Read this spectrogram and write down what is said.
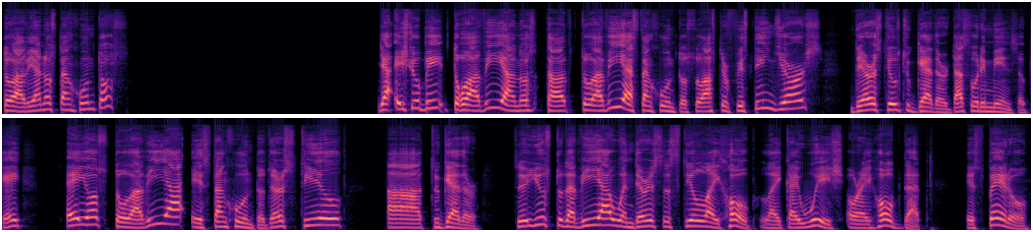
todavía no están juntos. Yeah, it should be todavía no todavía están juntos. So after 15 years, they're still together. That's what it means, okay? Ellos todavía están juntos. They're still uh together. So you use todavía when there is still like hope, like I wish or I hope that. Espero.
